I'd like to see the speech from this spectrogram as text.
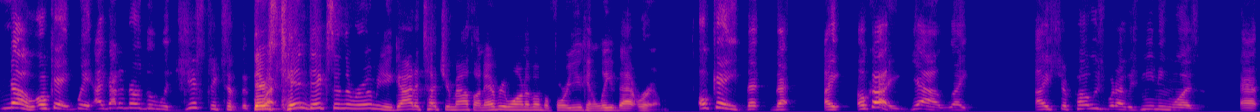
no? Okay, wait. I got to know the logistics of the. There's question. 10 dicks in the room and you got to touch your mouth on every one of them before you can leave that room. okay that that i okay yeah like i suppose what i was meaning was at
